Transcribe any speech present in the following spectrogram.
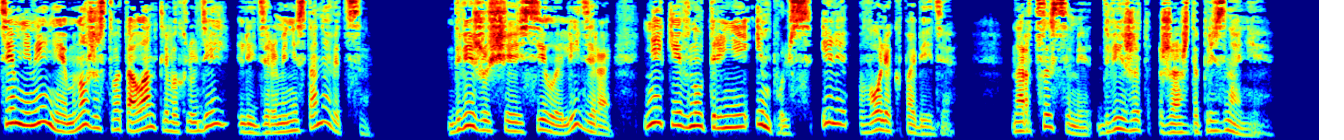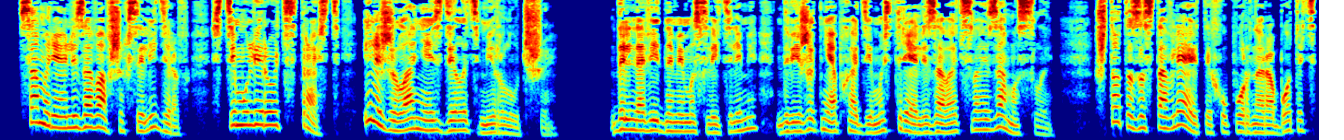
Тем не менее, множество талантливых людей лидерами не становится. Движущая сила лидера — некий внутренний импульс или воля к победе. Нарциссами движет жажда признания. Самореализовавшихся лидеров стимулирует страсть или желание сделать мир лучше. Дальновидными мыслителями движет необходимость реализовать свои замыслы. Что-то заставляет их упорно работать,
